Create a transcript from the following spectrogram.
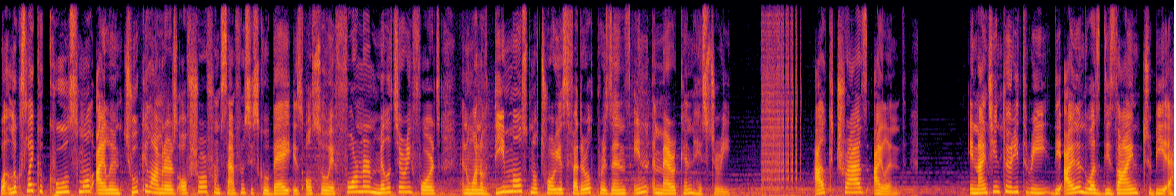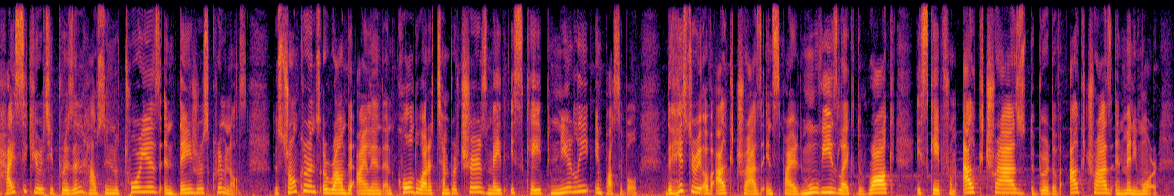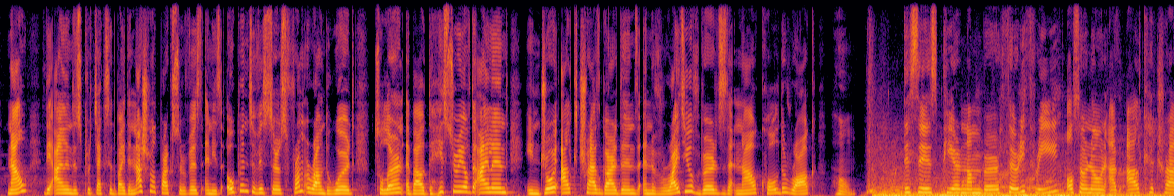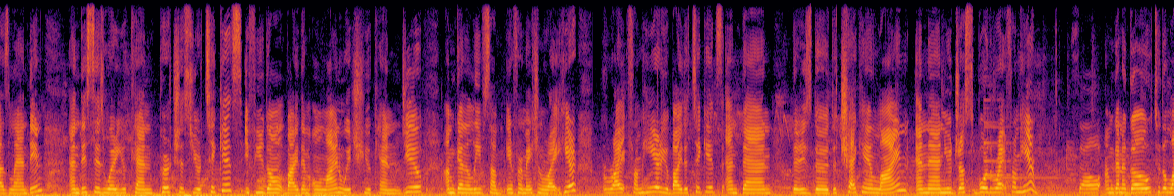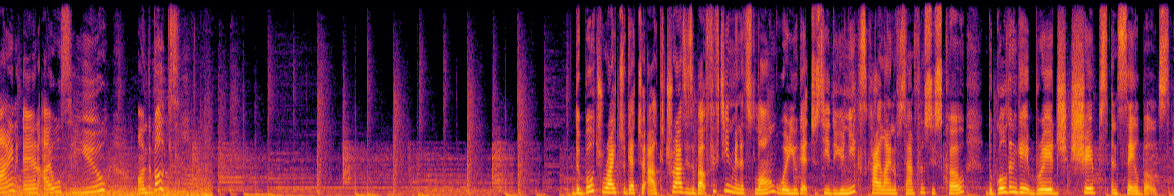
What looks like a cool small island two kilometers offshore from San Francisco Bay is also a former military fort and one of the most notorious federal prisons in American history. Alcatraz Island. In 1933, the island was designed to be a high-security prison housing notorious and dangerous criminals. The strong currents around the island and cold water temperatures made escape nearly impossible. The history of Alcatraz inspired movies like The Rock, Escape from Alcatraz, The Bird of Alcatraz, and many more. Now, the island is protected by the National Park Service and is open to visitors from around the world to learn about the history of the island, enjoy Alcatraz gardens, and a variety of birds that now call the rock home. This is pier number 33, also known as Alcatraz Landing. And this is where you can purchase your tickets if you don't buy them online, which you can do. I'm gonna leave some information right here. Right from here, you buy the tickets and then there is the, the check-in line and then you just board right from here. So I'm gonna go to the line and I will see you on the boat. The boat ride to get to Alcatraz is about 15 minutes long, where you get to see the unique skyline of San Francisco, the Golden Gate Bridge, ships, and sailboats.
